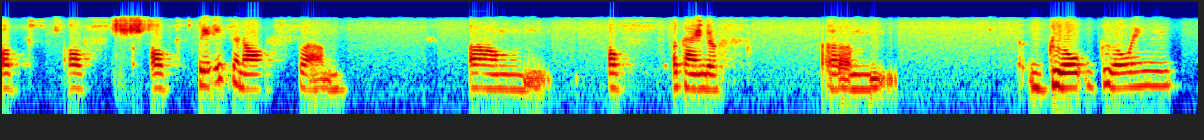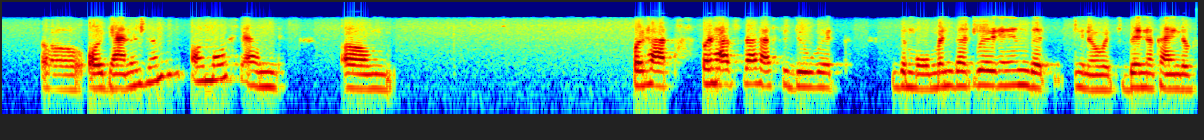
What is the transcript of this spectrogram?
of of, of space and of um, um, of a kind of um, grow, growing uh, organism almost, and um, perhaps perhaps that has to do with the moment that we're in. That you know, it's been a kind of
